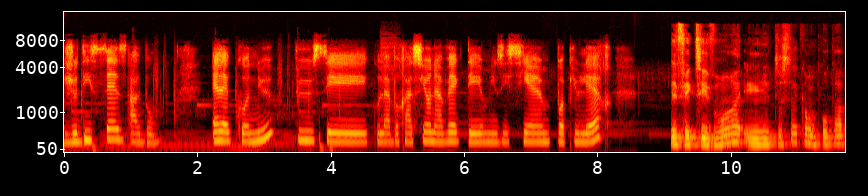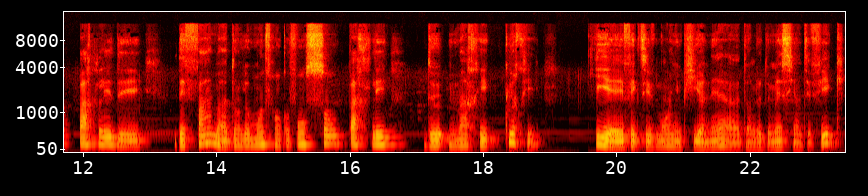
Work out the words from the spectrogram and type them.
je dis 16 albums. Elle est connue pour ses collaborations avec des musiciens populaires Effectivement, et tu sais qu'on ne peut pas parler des, des femmes dans le monde francophone sans parler de Marie Curie, qui est effectivement une pionnière dans le domaine scientifique.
